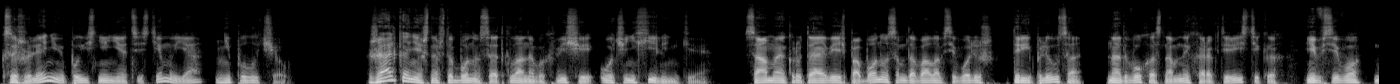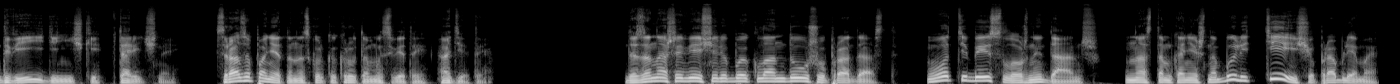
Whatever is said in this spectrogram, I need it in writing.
К сожалению, пояснения от системы я не получил. Жаль, конечно, что бонусы от клановых вещей очень хиленькие. Самая крутая вещь по бонусам давала всего лишь 3 плюса на двух основных характеристиках и всего 2 единички вторичной. Сразу понятно, насколько круто мы с Ветой одеты. Да за наши вещи любой клан душу продаст. Вот тебе и сложный данж. У нас там, конечно, были те еще проблемы,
